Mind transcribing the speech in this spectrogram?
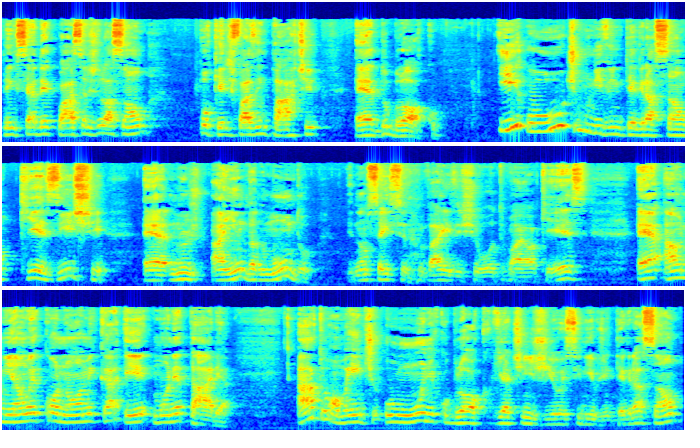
têm que se adequar a essa legislação porque eles fazem parte é, do bloco. E o último nível de integração que existe é, nos, ainda no mundo, e não sei se vai existir outro maior que esse, é a União Econômica e Monetária. Atualmente, o único bloco que atingiu esse nível de integração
